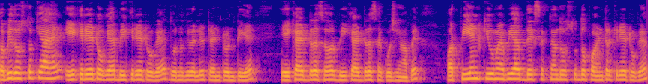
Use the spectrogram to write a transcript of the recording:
तो अभी दोस्तों क्या है ए क्रिएट हो गया बी क्रिएट हो गया, दोनों की वैल्यू टेन ट्वेंटी है। ए का एड्रेस है और बी का एड्रेस है कुछ यहाँ पे। और पी एंड क्यू में भी आप देख सकते हैं दोस्तों, दो पॉइंटर क्रिएट हो गया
